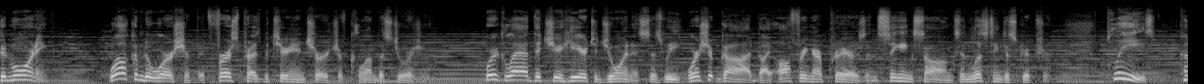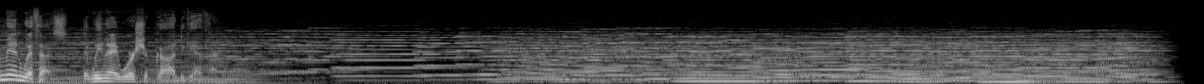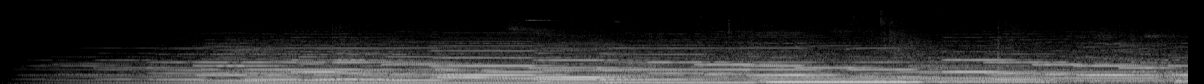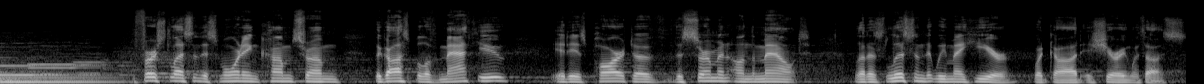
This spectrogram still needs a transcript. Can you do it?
Good morning. Welcome to worship at First Presbyterian Church of Columbus, Georgia. We're glad that you're here to join us as we worship God by offering our prayers and singing songs and listening to Scripture. Please come in with us that we may worship God together. First lesson this morning comes from the Gospel of Matthew. It is part of the Sermon on the Mount. Let us listen that we may hear what God is sharing with us.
